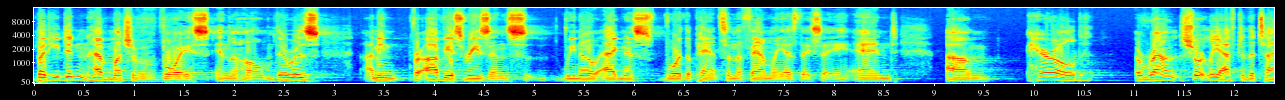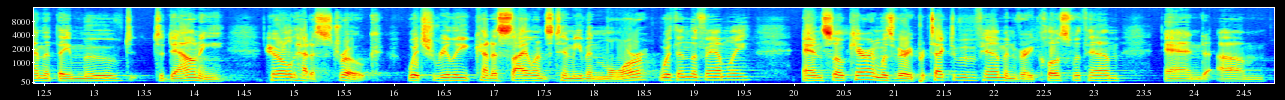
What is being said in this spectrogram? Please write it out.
but he didn't have much of a voice in the home. There was, I mean, for obvious reasons, we know Agnes wore the pants in the family, as they say, and um, Harold, around shortly after the time that they moved to Downey, Harold had a stroke, which really kind of silenced him even more within the family. And so Karen was very protective of him and very close with him, and. Um,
